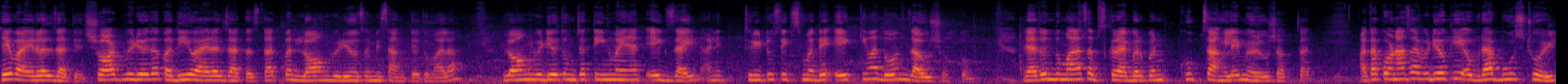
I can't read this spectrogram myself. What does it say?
हे व्हायरल जातील. शॉर्ट व्हिडिओ तर कधीही व्हायरल जात असतात पण लॉंग व्हिडिओचं मी सांगते तुम्हाला. लॉंग व्हिडिओ तुमच्या तीन महिन्यात एक जाईल आणि थ्री टू सिक्समध्ये एक किंवा दोन जाऊ शकतो. ज्यातून तुम्हाला सबस्क्रायबर पण खूप चांगले मिळू शकतात. आता कोणाचा व्हिडिओ की एवढा बूस्ट होईल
